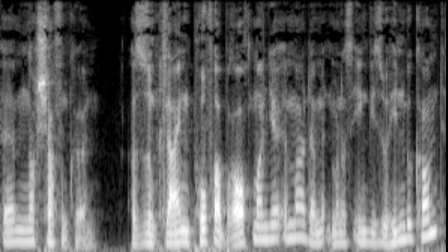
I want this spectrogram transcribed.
ähm, noch schaffen können. Also so einen kleinen Puffer braucht man ja immer, damit man das irgendwie so hinbekommt.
